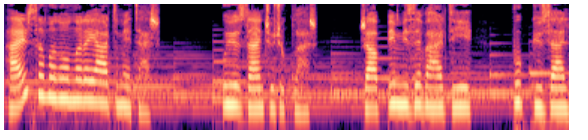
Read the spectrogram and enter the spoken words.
her zaman onlara yardım eder. Bu yüzden çocuklar, Rabbim bize verdiği bu güzel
